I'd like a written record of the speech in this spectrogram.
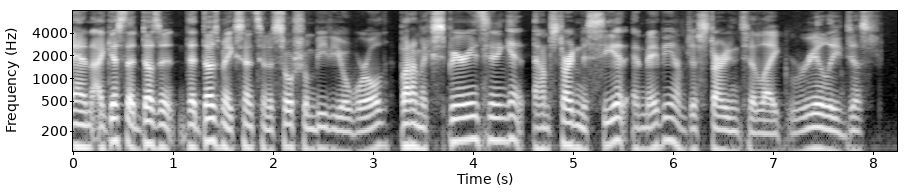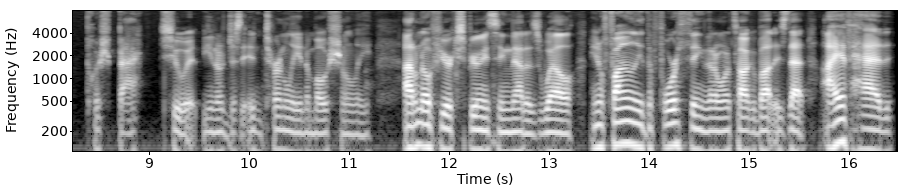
And I guess that doesn't, that does make sense in a social media world, but I'm experiencing it and I'm starting to see it. And maybe I'm just starting to like really just push back to it, you know, just internally and emotionally. I don't know if you're experiencing that as well. You know, finally, the fourth thing that I want to talk about is that I have had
